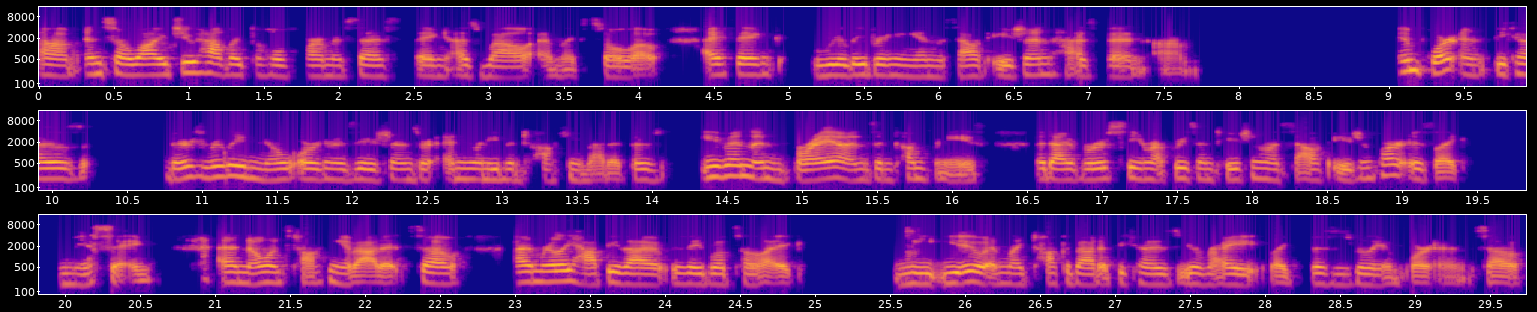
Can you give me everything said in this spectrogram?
um, and so while I do have like the whole pharmacist thing as well and like solo, I think really bringing in the South Asian has been um, important because there's really no organizations or anyone even talking about it. There's even in brands and companies, the diversity and representation on the South Asian part is like missing and no one's talking about it. So I'm really happy that I was able to like meet you and like talk about it because you're right like this is really important. So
